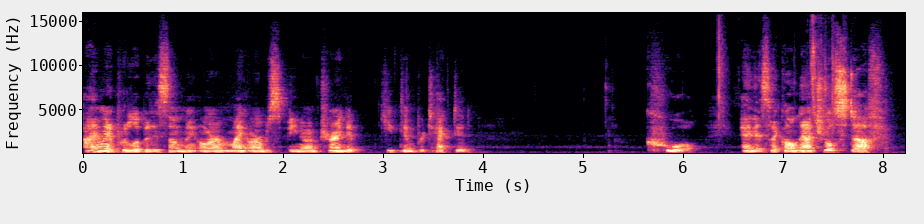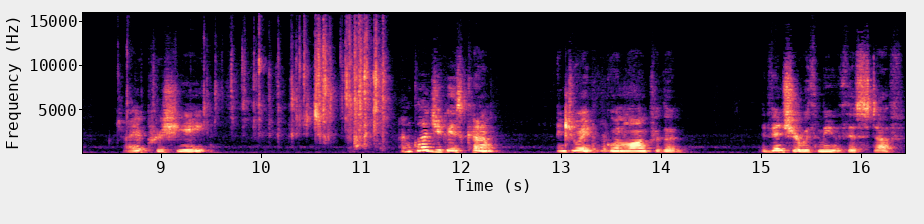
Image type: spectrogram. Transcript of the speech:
I'm going to put a little bit of this on my arm. My arms, you know, I'm trying to keep them protected. Cool. And it's like all natural stuff, which I appreciate. I'm glad you guys kind of enjoyed going along for the adventure with me with this stuff.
